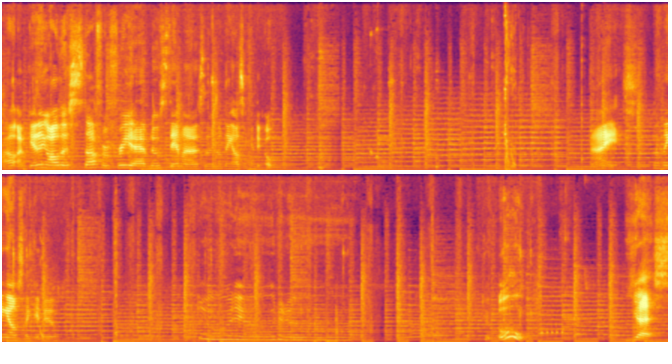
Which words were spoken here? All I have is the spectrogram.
Well, I'm getting all this stuff for free. I have no stamina, so there's nothing else I can do. Oh. Nothing else I can do. Oh! Yes.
